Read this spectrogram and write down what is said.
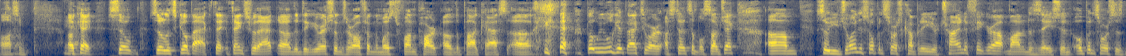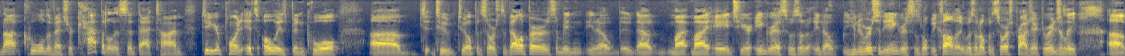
Awesome. yeah. Okay, so so let's go back. Th- thanks for that. Uh, the digressions are often the most fun part of the podcast, uh, but we will get back to our ostensible subject. Um, so you joined this open source company. You're trying to figure out monetization. Open source is not cool to venture capitalists at that time. To your point, it's always been cool. Uh, to, to to open source developers. I mean, you know, now my my age here, Ingres was a you know University Ingres is what we call it. It was an open source project originally uh,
